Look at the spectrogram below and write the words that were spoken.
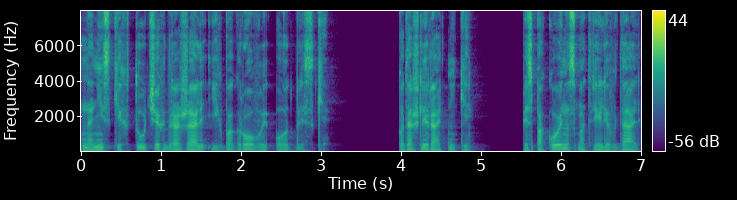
На низких тучах дрожали их багровые отблески. Подошли ратники, беспокойно смотрели вдаль.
